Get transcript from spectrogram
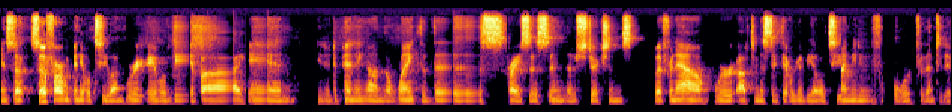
And so, so far we've been able to, um, we're able to get by and, you know, depending on the length of this crisis and the restrictions. But for now, we're optimistic that we're going to be able to find meaningful work for them to do.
